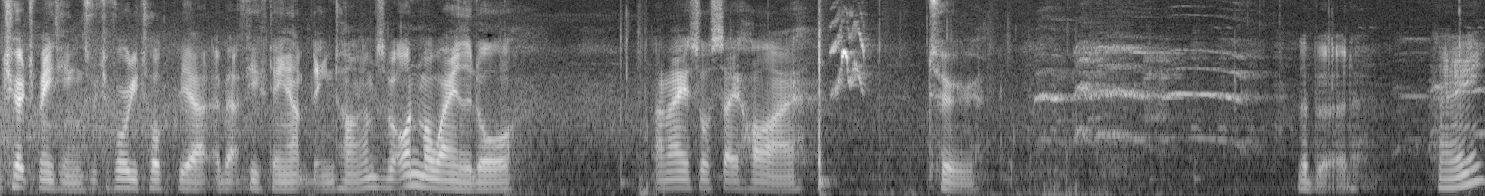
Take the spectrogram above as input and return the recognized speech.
church meetings, which I've already talked about about 15 updating times, but on my way in the door, I may as well say hi to the bird. Hey?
